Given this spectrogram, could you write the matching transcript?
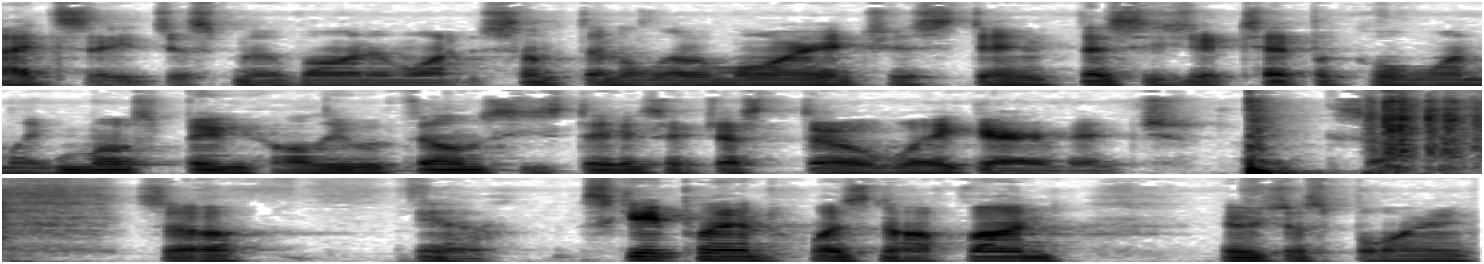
I'd say just move on and watch something a little more interesting. This is your typical one, like most big Hollywood films these days are just throwaway garbage. Like so, so yeah. Escape Plan was not fun. It was just boring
